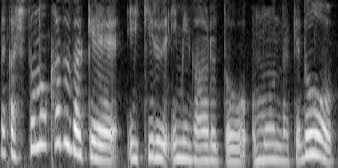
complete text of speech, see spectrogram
なんか人の数だけ生きる意味があると思うんだけど、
